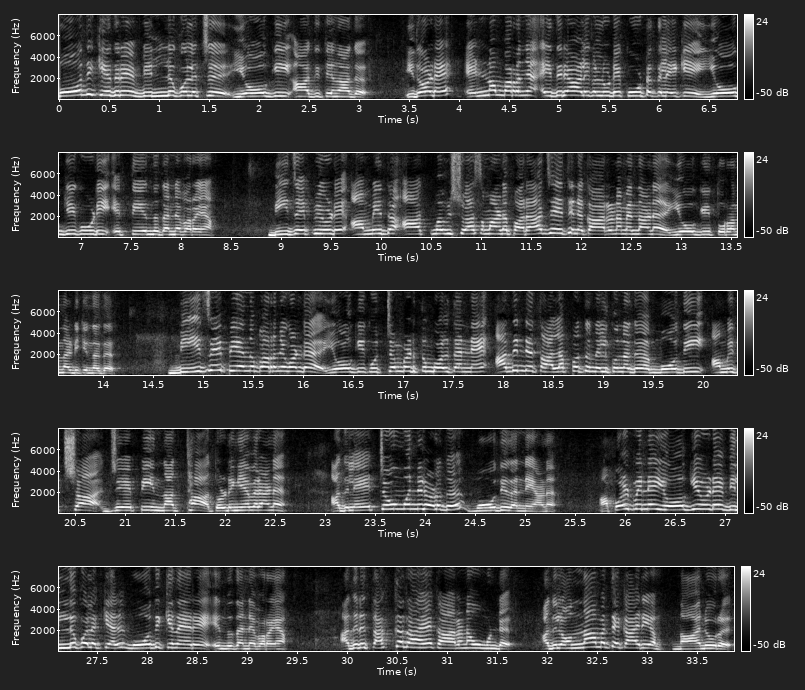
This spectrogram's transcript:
മോദിക്കെതിരെ വില്ലുകൊലച്ച് യോഗി ആദിത്യനാഥ്. ഇതോടെ എണ്ണം പറഞ്ഞ എതിരാളികളുടെ കൂട്ടത്തിലേക്ക് യോഗി കൂടി എത്തിയെന്ന് തന്നെ പറയാം. ബി ജെ പിയുടെ അമിത ആത്മവിശ്വാസമാണ് പരാജയത്തിന് കാരണമെന്നാണ് യോഗി തുറന്നടിക്കുന്നത്. ബി ജെ പി എന്ന് പറഞ്ഞുകൊണ്ട് യോഗി കുറ്റപ്പെടുത്തുമ്പോൾ തന്നെ അതിന്റെ തലപ്പത്ത് നിൽക്കുന്നത് മോദി അമിത്ഷാ ജെ പി നദ്ദ തുടങ്ങിയവരാണ്. അതിലേറ്റവും മുന്നിലുള്ളത് മോദി തന്നെയാണ്. അപ്പോൾ പിന്നെ യോഗിയുടെ വില്ലുകൊലയ്ക്കൽ മോദിക്ക് നേരെ എന്ന് തന്നെ പറയാം. അതിന് തക്കതായ കാരണവുമുണ്ട്. അതിൽ ഒന്നാമത്തെ കാര്യം നാനൂറ്.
